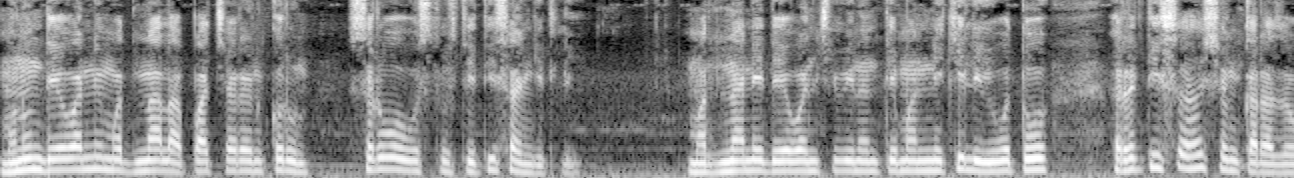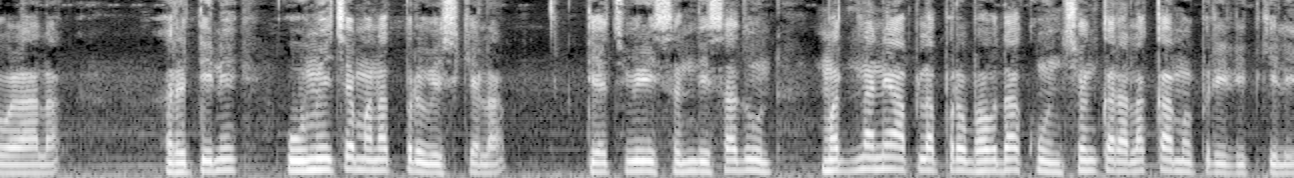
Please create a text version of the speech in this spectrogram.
म्हणून देवांनी मदनाला पाचारण करून सर्व वस्तुस्थिती सांगितली. मदनाने देवांची विनंती मान्य केली व तो रतीसह शंकराजवळ आला. रतीने उमेच्या मनात प्रवेश केला. त्याचवेळी संधी साधून मदनाने आपला प्रभाव दाखवून शंकराला कामप्रेरित केले.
